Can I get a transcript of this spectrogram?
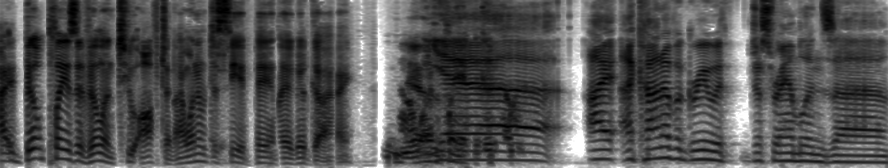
I, Bill plays a villain too often. I want him to see it play, play a good guy. I Yeah. wanted to play a good. Yeah, I I kind of agree with just Ramblin's uh,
